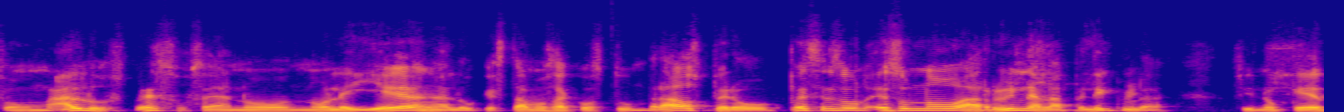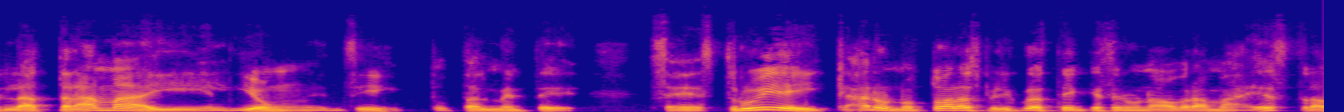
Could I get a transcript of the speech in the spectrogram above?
son malos, pues, o sea, no, no le llegan a lo que estamos acostumbrados, pero pues eso, eso no arruina la película, sino que es la trama y el guion en sí, totalmente se destruye y claro, no todas las películas tienen que ser una obra maestra,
